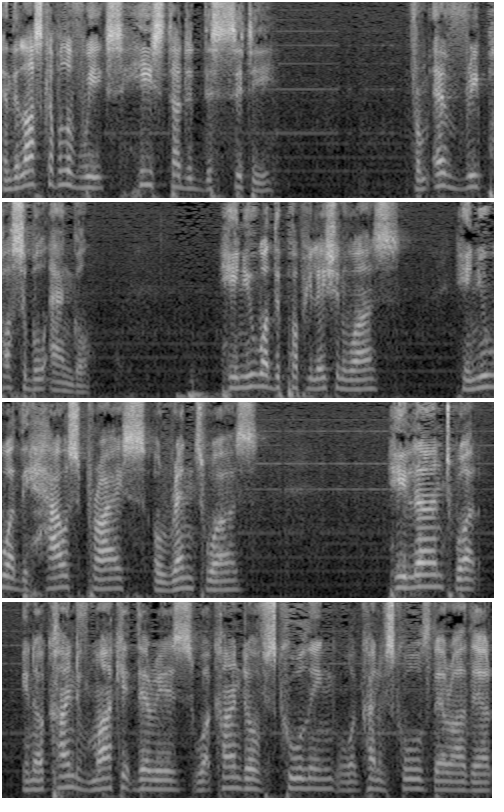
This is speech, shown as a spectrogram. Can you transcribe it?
In the last couple of weeks, he studied this city from every possible angle. He knew what the population was. He knew what the house price or rent was. He learned what you know kind of market there is, what kind of schooling, what kind of schools there are there,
